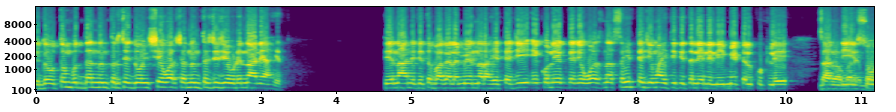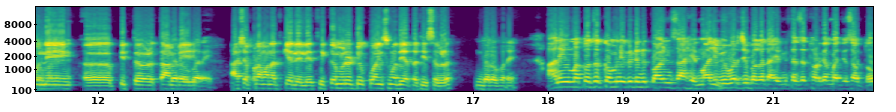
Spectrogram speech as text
हे गौतम बुद्धांनंतरचे दोनशे वर्षानंतरचे जेवढे नाणे आहेत ते नाणे तिथं बघायला मिळणार आहे. त्याची एकूण एक त्याच्या वजनासहित त्याची माहिती तिथं लिहिलेली मेटल कुठले चांदी सोने पितळ तांबे. अशा प्रमाणात केलेले ही कम्युनिटी कॉइन्समध्ये येतात ही सगळं. बरोबर आहे. आणि महत्वाचं कम्युनिकेटिव्ह कॉइन्स आहेत. माझे व्ह्युअर जे बघत आहेत मी त्यांचं थोडक्यात माहिती सांगतो.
